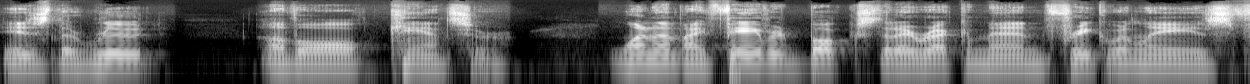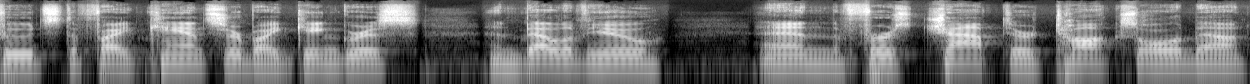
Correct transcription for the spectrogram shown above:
is the root of all cancer. One of my favorite books that I recommend frequently is Foods to Fight Cancer by Gingras and Béliveau. And the first chapter talks all about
